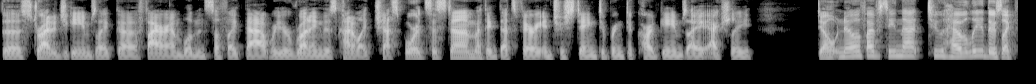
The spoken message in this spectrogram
the strategy games like uh, Fire Emblem and stuff like that, where you're running this kind of like chessboard system. I think that's very interesting to bring to card games. I actually don't know if I've seen that too heavily. There's like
